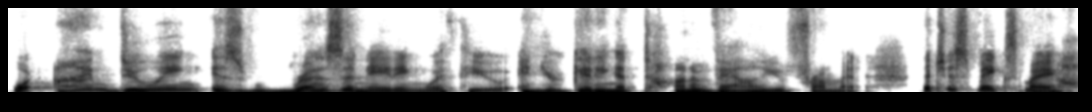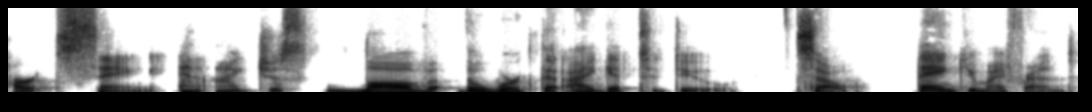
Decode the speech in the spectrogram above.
what I'm doing is resonating with you and you're getting a ton of value from it. That just makes my heart sing. And I just love the work that I get to do. So thank you, my friend.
